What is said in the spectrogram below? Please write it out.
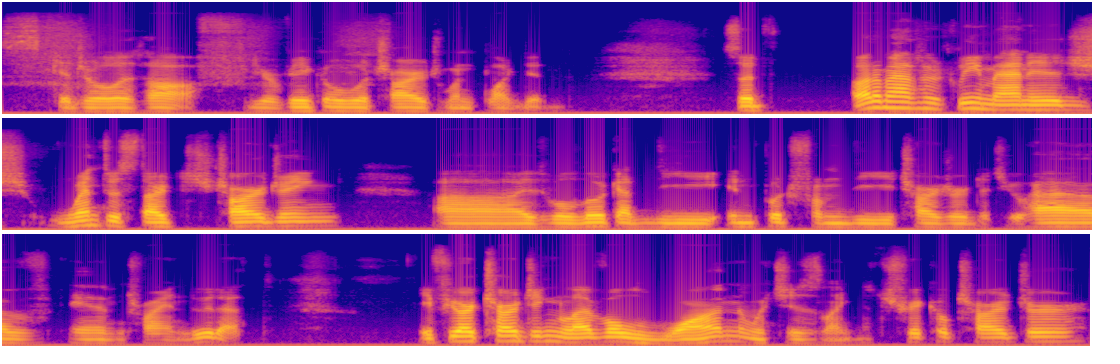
schedule it off. Your vehicle will charge when plugged in. So it automatically manage when to start charging. Uh, it will look at the input from the charger that you have and try and do that. If you are charging level one, which is like the trickle charger,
